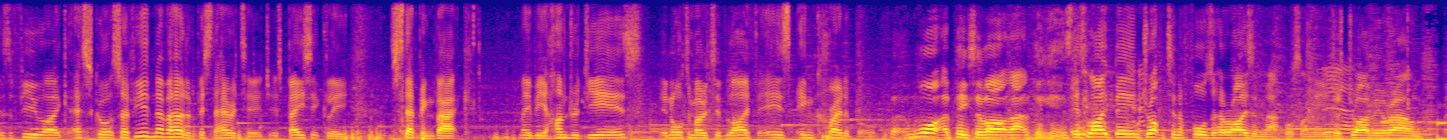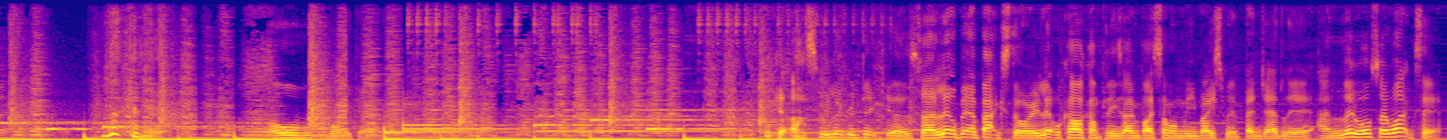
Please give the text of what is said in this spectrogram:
there's a few like escorts. So if you've never heard of Bicester Heritage, it's basically stepping back maybe 100 years in automotive life. It is incredible. But what a piece of art that thing is. It's like being dropped in a Forza Horizon map or something. You're just driving around. Look at it. Oh my God. Look at us, we look ridiculous. So a little bit of backstory, Little Car Company is owned by someone we race with, Benja Hedley, and Lou also works here.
